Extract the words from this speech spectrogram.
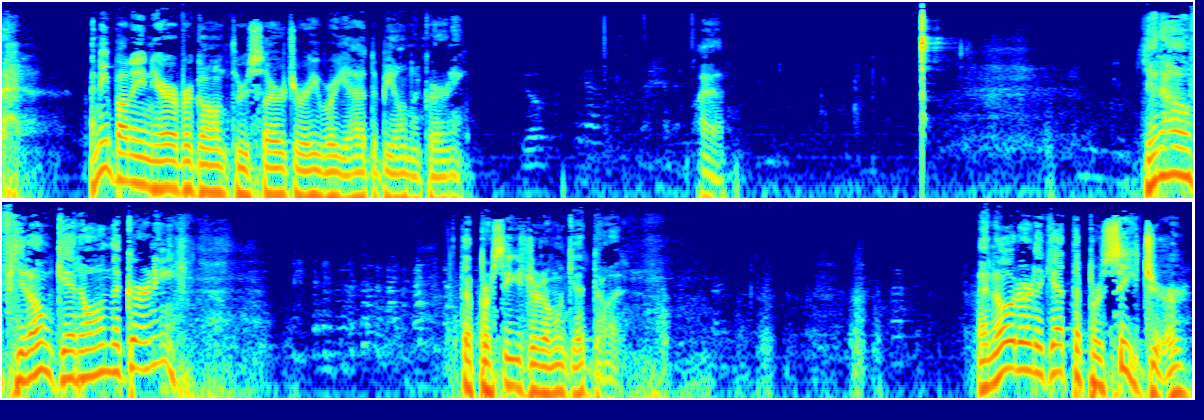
Anybody in here ever gone through surgery where you had to be on a gurney? I have. You know, if you don't get on the gurney, the procedure don't get done. In order to get the procedure,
